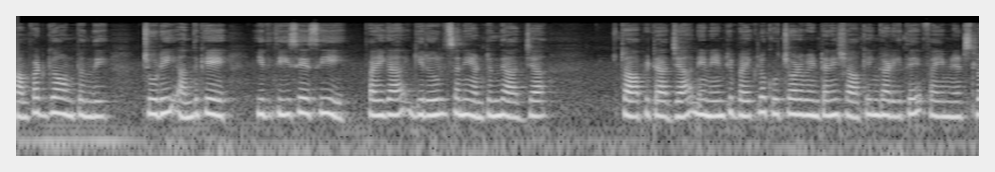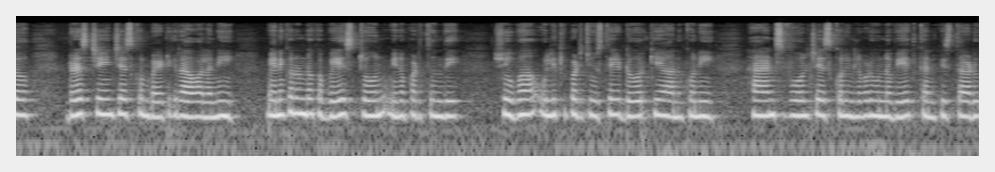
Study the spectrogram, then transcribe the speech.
కంఫర్ట్గా ఉంటుంది. చూడి అందుకే ఇది తీసేసి పైగా ఈ రూల్స్ అని అంటుంది ఆద్య స్టాప్ ఇట్ ఆద్య నేనేంటి బైక్లో కూర్చోవడం ఏంటని షాకింగ్గా అడిగితే ఫైవ్ మినిట్స్లో డ్రెస్ చేంజ్ చేసుకుని బయటికి రావాలని వెనక నుండి ఒక బేస్ టోన్ వినపడుతుంది. శుభ ఉలికిపడి చూస్తే డోర్కి అనుకుని హ్యాండ్స్ ఫోల్డ్ చేసుకొని నిలబడి ఉన్న వేద్ కనిపిస్తాడు.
